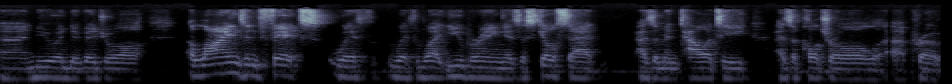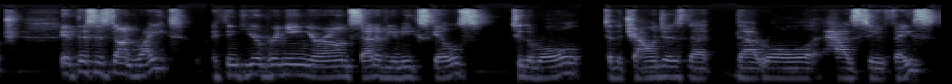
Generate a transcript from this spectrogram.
a new individual aligns and fits with with what you bring as a skill set as a mentality as a cultural approach. If this is done right i think you're bringing your own set of unique skills to the role to the challenges that that role has to face.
